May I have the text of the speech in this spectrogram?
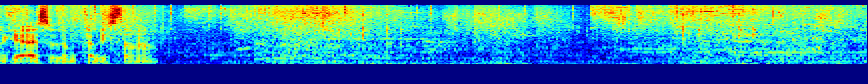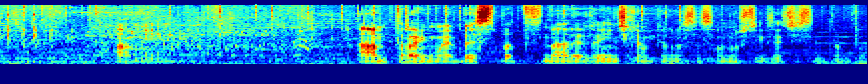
Ok, hai să vedem calista mea. Amin. I'm trying my best, but n-are range campionul ăsta sau nu știu exact ce se întâmplă.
